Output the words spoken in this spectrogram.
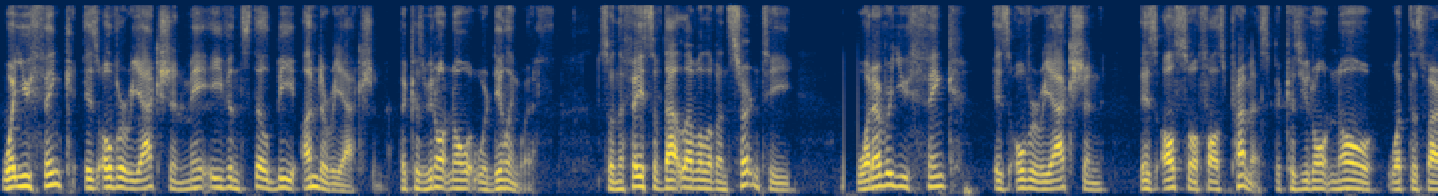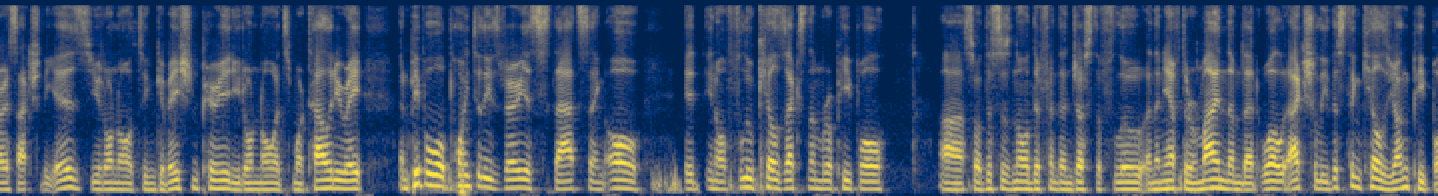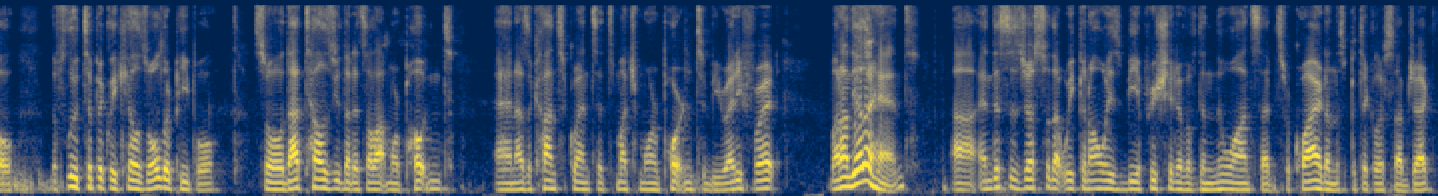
what you think is overreaction may even still be underreaction because we don't know what we're dealing with. So, in the face of that level of uncertainty, whatever you think is overreaction is also a false premise because you don't know what this virus actually is. You don't know its incubation period. You don't know its mortality rate. And people will point to these various stats saying, oh, it, you know, flu kills X number of people. Uh, so this is no different than just the flu. And then you have to remind them that, well, actually, this thing kills young people. The flu typically kills older people. So that tells you that it's a lot more potent. And as a consequence, it's much more important to be ready for it. But on the other hand, uh, and this is just so that we can always be appreciative of the nuance that's required on this particular subject,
